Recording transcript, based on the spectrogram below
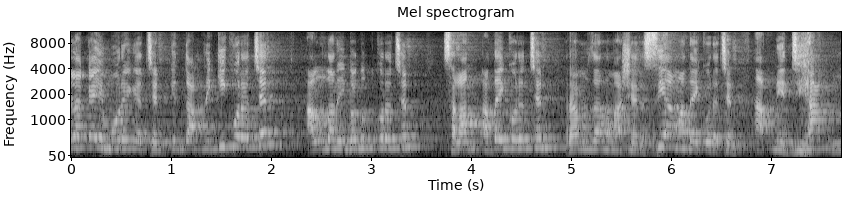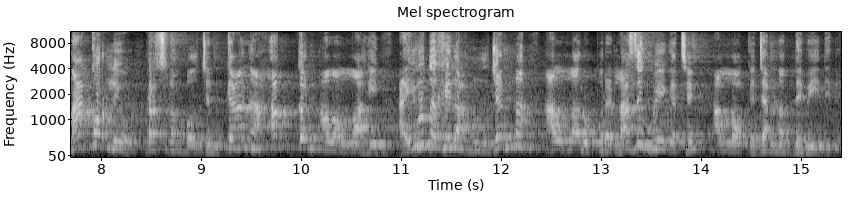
এলাকায় মরে গেছেন, কিন্তু আপনি কি করেছেন? আল্লাহর ইবাদত করেছেন? সালাম আদায় করেছেন, রমজান মাসের সিয়াম আদায় করেছেন। আপনি জিহাদ না করলেও রাসুলাম বলছেন, কানা হাক্কান আল্লাহি আয়ুদখিলাহুল জান্নাহ। আল্লাহর উপরে লাজিম হয়ে গেছে, আল্লাহকে জান্নাত দেবেই দেবে।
